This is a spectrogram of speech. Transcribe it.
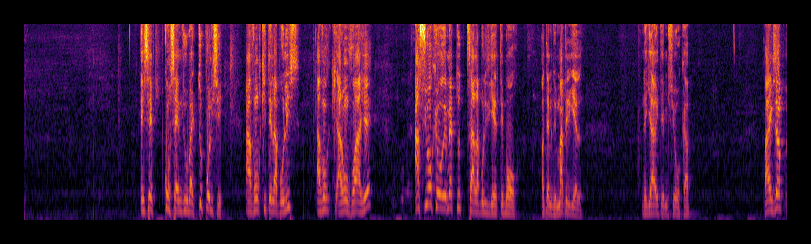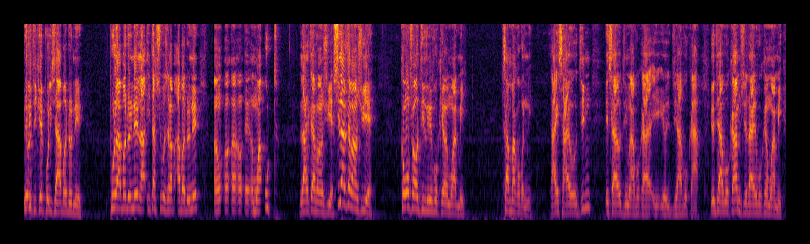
Et c'est conseil de tout policier, avant de quitter la police, avant de voyager, assurez que vous remettez tout ça à la police qui était bon en termes de matériel. Nèg arrêté monsieur au cap. Par exemple, il dit que le policier a abandonné. Pour l'abandonner, il t'a supposé abandonner en, mois août. Il en juillet. Si il en juillet, comment faire dit révoquer en mois de mai Ça ne pas comprendre. Ça, ça, dit, et ça, dit avocat, il dit avocat. Il dit avocat, monsieur, t'a révoqué en mois mai.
